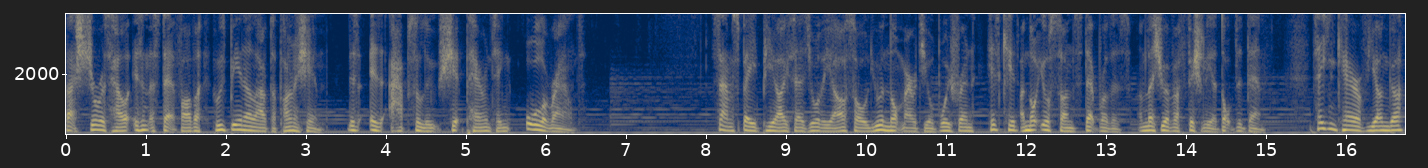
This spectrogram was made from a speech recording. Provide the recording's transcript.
That sure as hell isn't a stepfather who's being allowed to punish him. This is absolute shit parenting all around. Sam Spade PI says you're the arsehole, you are not married to your boyfriend, his kids are not your son's stepbrothers, unless you have officially adopted them. Taking care of younger,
